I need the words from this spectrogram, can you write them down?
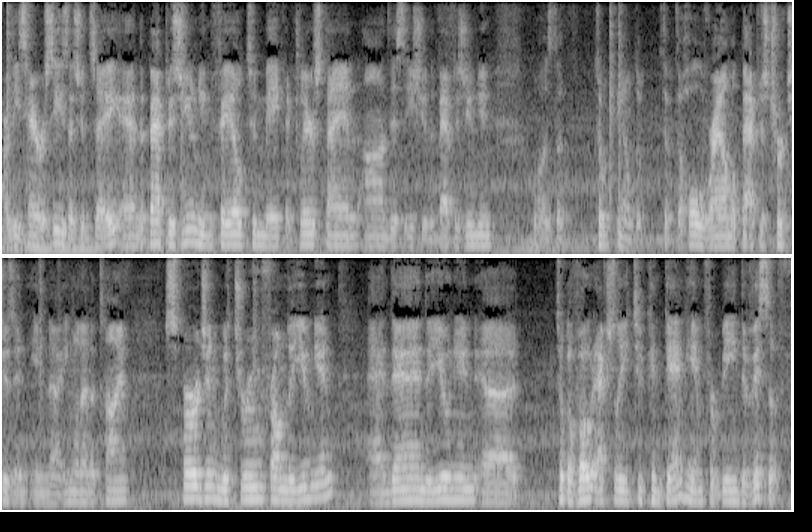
or these heresies, I should say, and the Baptist Union failed to make a clear stand on this issue. The Baptist Union was the, you know, the, the, the whole realm of Baptist churches in, in uh, England at the time. Spurgeon withdrew from the Union, and then the Union uh, took a vote actually to condemn him for being divisive.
